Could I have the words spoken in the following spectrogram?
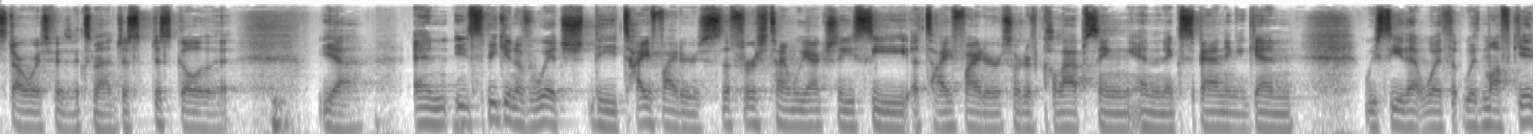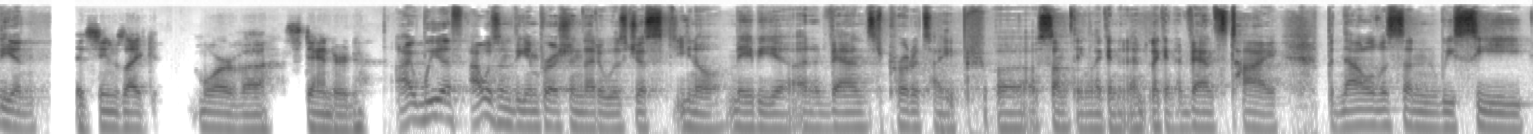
Star Wars physics, man. Just just go with it. Yeah. And speaking of which, the TIE fighters, the first time we actually see a TIE fighter sort of collapsing and then expanding again, we see that with, with Moff Gideon. It seems like more of a standard. I we I was under the impression that it was just you know maybe a, an advanced prototype uh, of something like an like an advanced tie, but now all of a sudden we see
